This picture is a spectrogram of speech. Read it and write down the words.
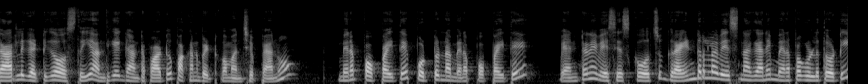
గారెలు గట్టిగా వస్తాయి. అందుకే గంట పాటు పక్కన పెట్టుకోమని చెప్పాను. మినప్పప్పు అయితే పొట్టున్న మినప్పప్పు అయితే వెంటనే వేసేసుకోవచ్చు. గ్రైండర్లో వేసినా కానీ మినపగుళ్ళతోటి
